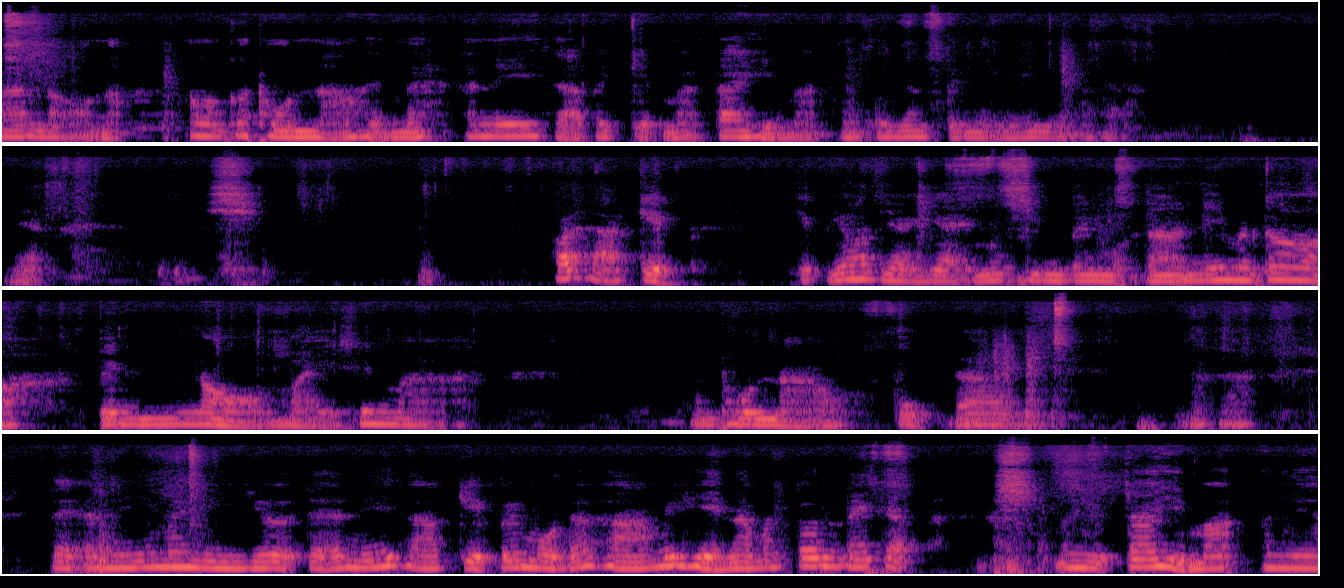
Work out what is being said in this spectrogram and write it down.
บ้านเราเน่ะมันก็ทนหนาวเห็นไหมอันนี้สาไปเก็บมาใต้หิมะมันก็ยังเป็นอย่างนี้อยู่นะคะ เนี่ยเพราะสาเก็บเก็บยอดใหญ่ๆมันกินไปหมดอันนี้มันก็เป็นหน่อใหม่ขึ้นมา มันทนหนาวปลูกได้นะคะ แต่อันนี้ไม่มีเยอะ แต่อันนี้สาเก็บไปหมดแล้วหาไม่เห็นอะมันต้นเล็กอะมันอยู่ใต้หิมะ อันนี้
